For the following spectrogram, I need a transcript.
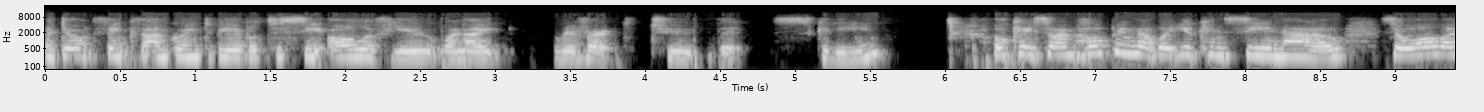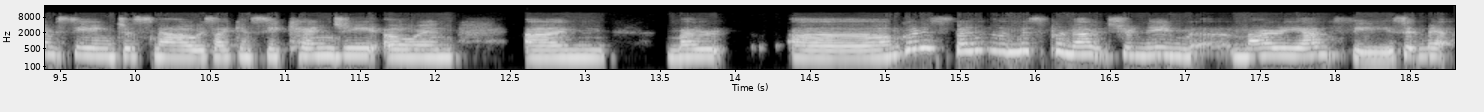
I don't think that I'm going to be able to see all of you when I revert to the screen. Okay, so I'm hoping that what you can see now, so all I'm seeing just now is I can see Kenji, Owen, and Mar uh, I'm going to spell mispronounce your name, Marianthe. Is it Ma-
